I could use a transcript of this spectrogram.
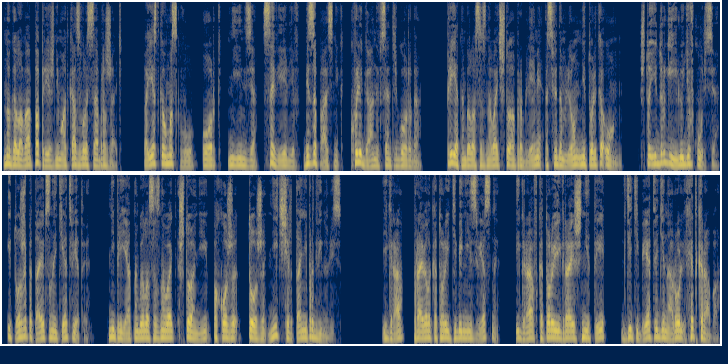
но голова по-прежнему отказывалась соображать. Поездка в Москву, орк, ниндзя, Савельев, безопасник, хулиганы в центре города. Приятно было осознавать, что о проблеме осведомлен не только он, что и другие люди в курсе и тоже пытаются найти ответы. Неприятно было осознавать, что они, похоже, тоже ни черта не продвинулись. Игра, правила которой тебе неизвестны, игра, в которую играешь не ты, где тебе отведена роль хедкраба,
